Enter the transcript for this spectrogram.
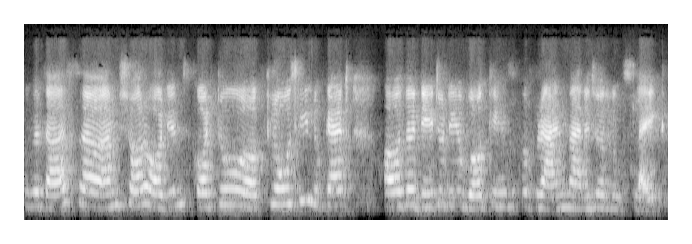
with us. Uh, I'm sure audience got to uh, closely look at how the day-to-day workings of a brand manager looks like.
